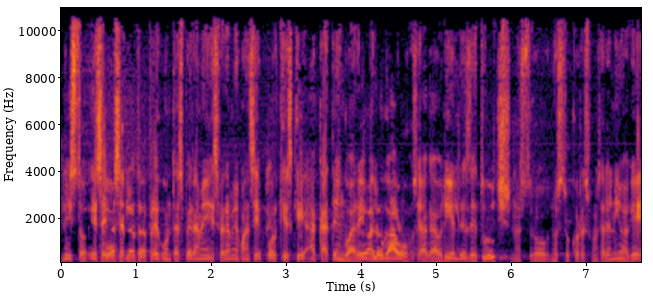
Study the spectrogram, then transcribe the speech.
Listo, esa iba a ser la otra pregunta. Espérame, espérame, Juanse, porque es que acá tengo a Arevalo Gabo, o sea, Gabriel desde Twitch, nuestro, nuestro corresponsal en Ibagué.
